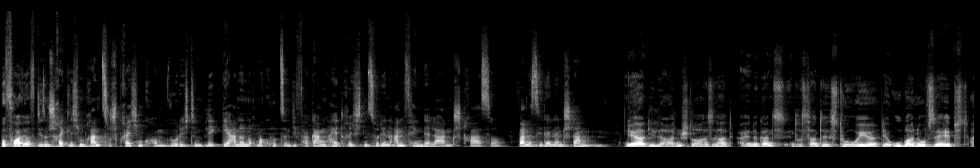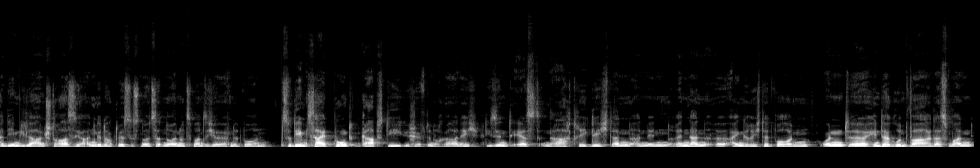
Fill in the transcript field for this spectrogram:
Bevor wir auf diesen schrecklichen Brand zu sprechen kommen, würde ich den Blick gerne noch mal kurz in die Vergangenheit richten zu den Anfängen der Ladenstraße. Wann ist sie denn entstanden? Ja, die Ladenstraße hat eine ganz interessante Historie. Der U-Bahnhof selbst, an dem die Ladenstraße ja angedockt ist, ist 1929 eröffnet worden. Zu dem Zeitpunkt gab es die Geschäfte noch gar nicht. Die sind erst nachträglich dann an den Rändern äh, eingerichtet worden. Und äh, Hintergrund war, dass man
